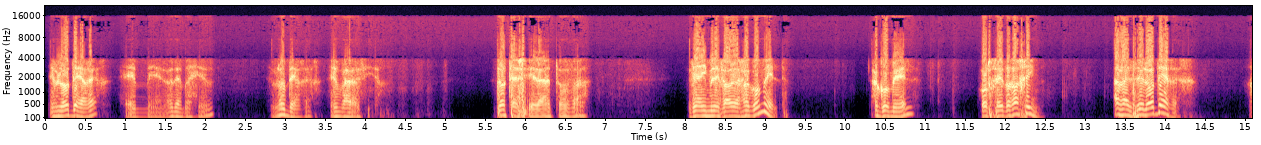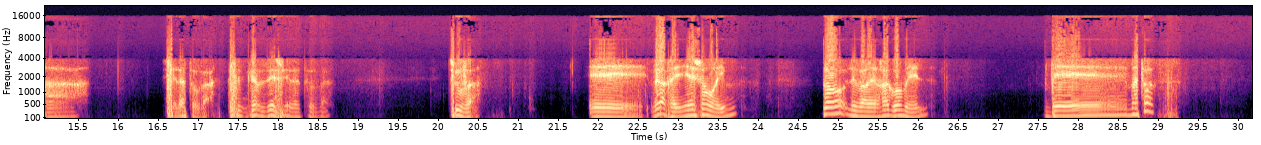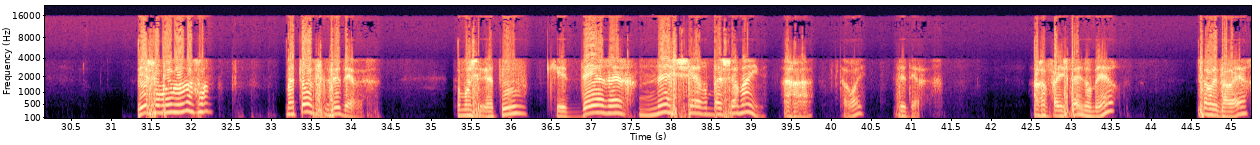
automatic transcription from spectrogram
הם לא דרך, הם, לא יודע מה הם, הם לא דרך, הם באוויר. זאת השאלה הטובה. והאם לברך הגומל? הגומל, הולכי דרכים. אבל זה לא דרך. שאלה טובה. גם זה שאלה טובה. תשובה. ולכן יש אומרים לא לברך הגומל במטוס. ויש אומרים לא נכון. מטוס זה דרך. כמו שכתוב, כדרך נשר בשמיים. אתה רואה? זה דרך. הרב פיינשטיין אומר, צריך לברך,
